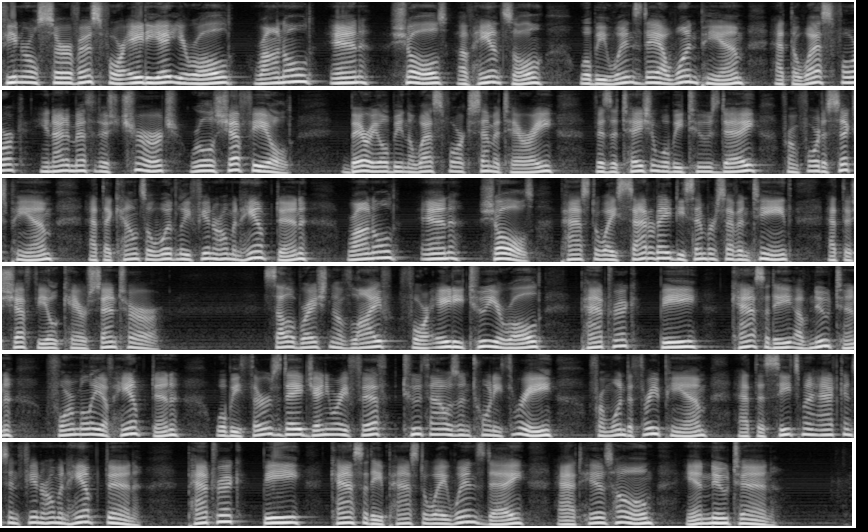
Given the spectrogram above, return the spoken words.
Funeral service for 88 year old Ronald N. Scholes of Hansell will be Wednesday at 1 p.m. at the West Fork United Methodist Church, Rural Sheffield. Burial will be in the West Fork Cemetery. Visitation will be Tuesday from 4 to 6 p.m. at the Council Woodley Funeral Home in Hampton. Ronald N. Scholes passed away Saturday, December 17th at the Sheffield Care Center. Celebration of life for 82 year old Patrick B. Cassidy of Newton, formerly of Hampton, will be Thursday, January 5th, 2023, from 1 to 3 p.m. at the Sietsema Atkinson Funeral Home in Hampton. Patrick B. Cassidy passed away Wednesday at his home in Newton.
